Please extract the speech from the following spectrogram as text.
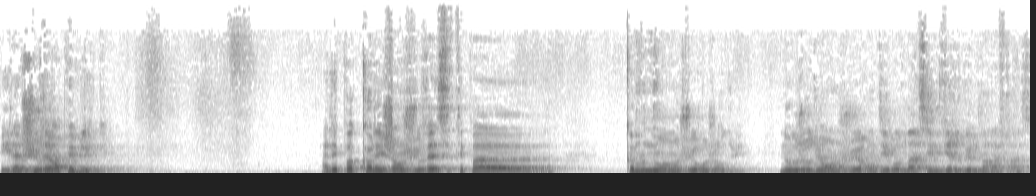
Et il a juré en public. À l'époque, quand les gens juraient, c'était pas euh, comme nous on jure aujourd'hui. Nous aujourd'hui on jure, on dit Wallah, c'est une virgule dans la phrase.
